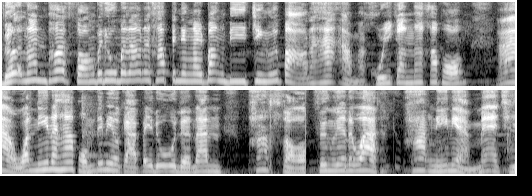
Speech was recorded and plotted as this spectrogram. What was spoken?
เดอะนั่นภาค 2 ไปดูมาแล้วนะครับ เป็นยังไงบ้างดีจริงหรือเปล่านะฮะอะมาคุยกันนะครับผมอ่าวันนี้นะฮะผมได้มีโอกาสไปดูเดอะนั่นภาค 2 ซึ่งเรียกได้ว่าภาคนี้เนี่ยแม่ชี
